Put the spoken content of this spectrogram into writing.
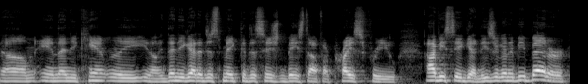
um, and then you can't really, you know, then you got to just make the decision based off a price for you. Obviously, again, these are going to be better,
